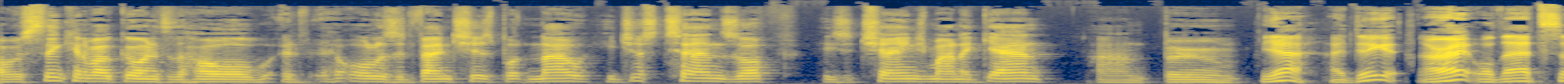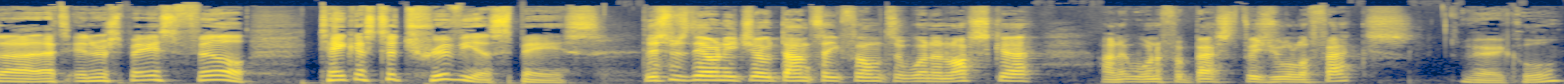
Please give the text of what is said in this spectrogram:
I was thinking about going into the whole all his adventures, but now he just turns up. He's a changed man again, and boom. Yeah, I dig it. All right, well that's uh, that's inner space. Phil, take us to trivia space. This was the only Joe Dante film to win an Oscar, and it won for best visual effects. Very cool.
